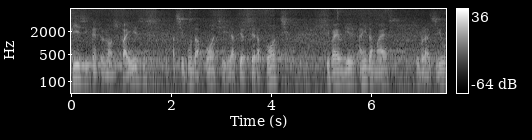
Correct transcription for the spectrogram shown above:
física entre os nossos países, a segunda ponte e a terceira ponte, que vai unir ainda mais o Brasil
